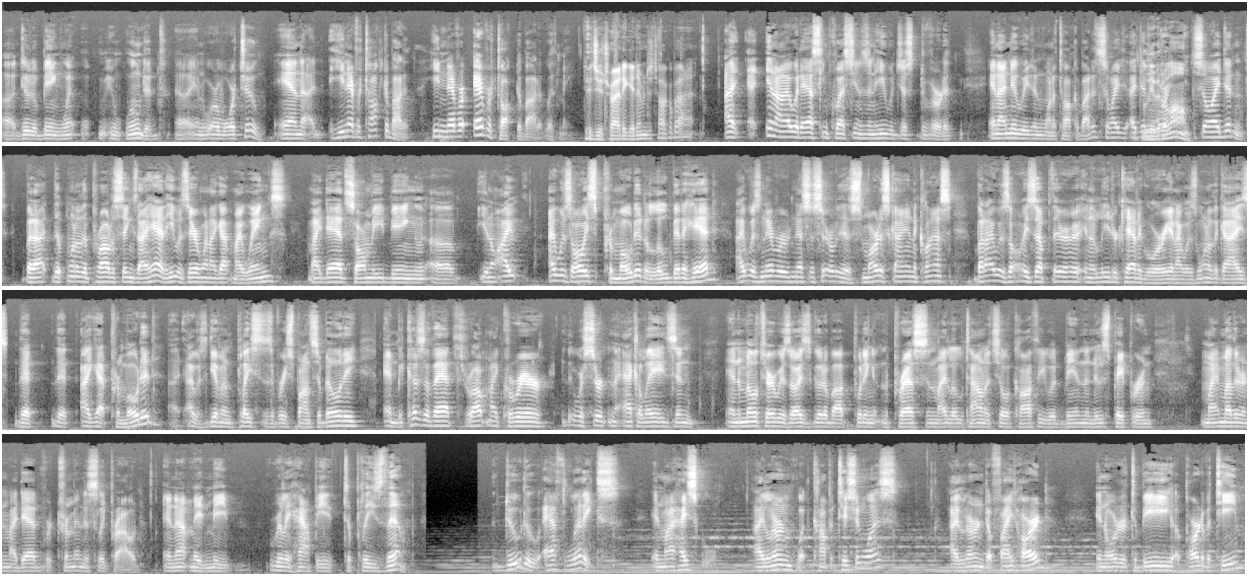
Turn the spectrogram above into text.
uh, due to being w- wounded uh, in World War II. And uh, he never talked about it. He never, ever talked about it with me. Did you try to get him to talk about it? I, you know, I would ask him questions and he would just divert it, and I knew he didn't want to talk about it, so I, I didn't leave it alone. So I didn't. But I, the, one of the proudest things I had, he was there when I got my wings. My dad saw me being, uh, you know, I I was always promoted a little bit ahead. I was never necessarily the smartest guy in the class, but I was always up there in a leader category, and I was one of the guys that, that I got promoted. I, I was given places of responsibility, and because of that, throughout my career, there were certain accolades, and, and the military was always good about putting it in the press, and my little town of Chillicothe would be in the newspaper, and my mother and my dad were tremendously proud, and that made me really happy to please them due to athletics in my high school. I learned what competition was. I learned to fight hard in order to be a part of a team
